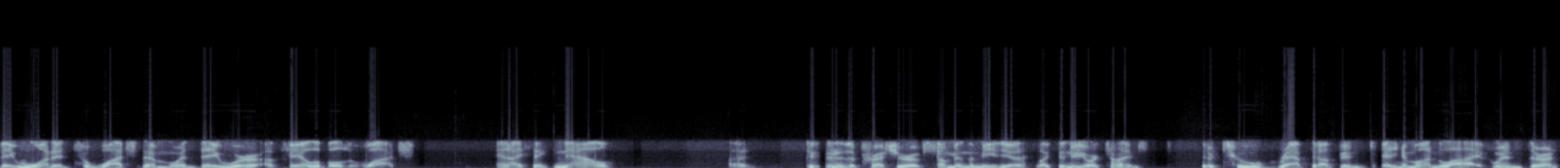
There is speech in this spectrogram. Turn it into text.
they wanted to watch them when they were available to watch. And I think now, uh, due to the pressure of some in the media, like the New York Times, they're too wrapped up in getting them on live when there aren't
